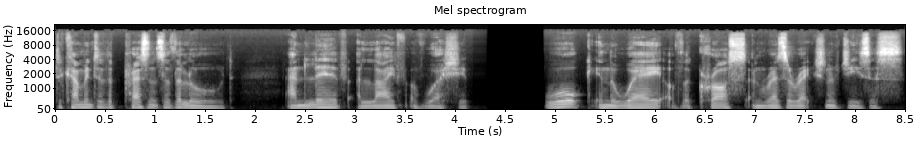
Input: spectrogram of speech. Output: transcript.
to come into the presence of the Lord and live a life of worship. Walk in the way of the cross and resurrection of Jesus.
